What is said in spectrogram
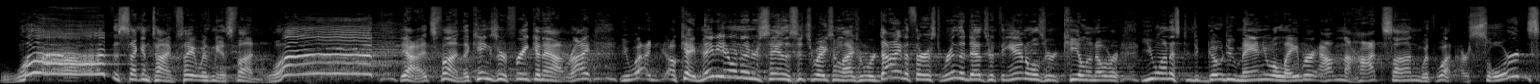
What? The second time, say it with me, it's fun. What? Yeah, it's fun. The kings are freaking out, right? You, uh, okay, maybe you don't understand the situation, Elijah. We're dying of thirst. We're in the desert. The animals are keeling over. You want us to go do manual labor out in the hot sun with what? Our swords?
